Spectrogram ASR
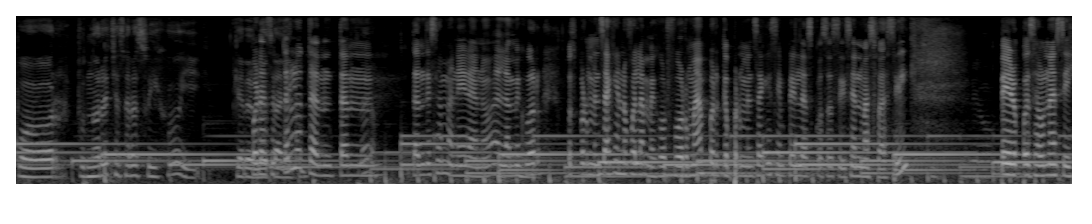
Por, pues, no rechazar a su hijo y quererlo Por aceptarlo tan tan tan de esa manera, ¿no? A lo mejor pues por mensaje no fue la mejor forma porque por mensaje siempre las cosas se dicen más fácil. Pero pues aún así,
